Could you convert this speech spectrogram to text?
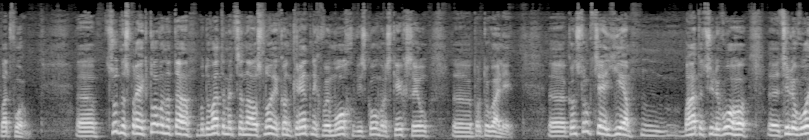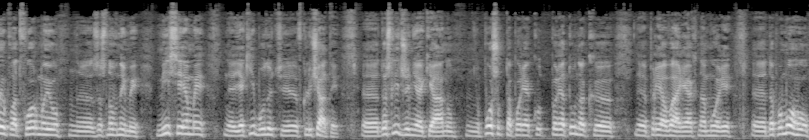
платформ. Судно спроєктовано та будуватиметься на основі конкретних вимог військово-морських сил Португалії. Е, Конструкція є багатоцільового е, цільовою платформою з основними місіями, е, які будуть включати дослідження океану, пошук та порятунок при аваріях на морі, допомогу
